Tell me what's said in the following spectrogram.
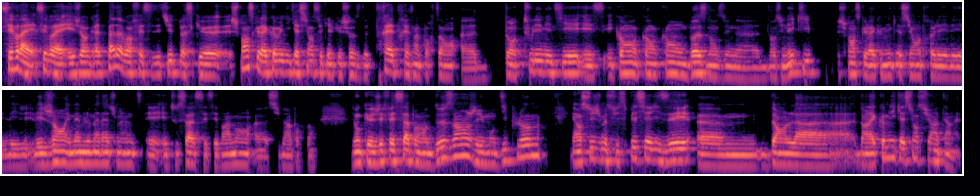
c'est vrai, c'est vrai. Et je ne regrette pas d'avoir fait ces études parce que je pense que la communication, c'est quelque chose de très, très important euh, dans tous les métiers. Et, quand, quand, on bosse dans une, euh, dans une équipe, je pense que la communication entre les, gens et même le management et, tout ça, c'est vraiment euh, super important. Donc, j'ai fait ça pendant deux ans, j'ai eu mon diplôme. Et ensuite, je me suis spécialisé dans la communication sur Internet.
